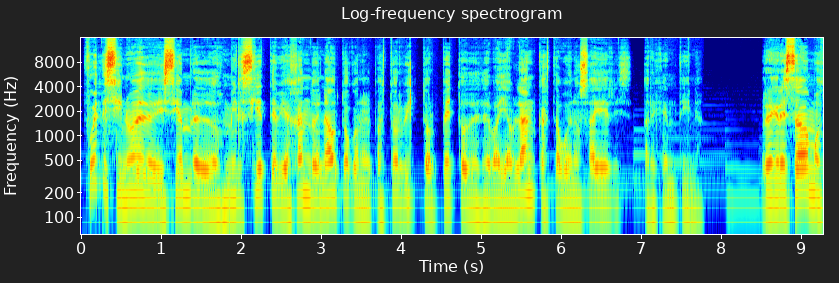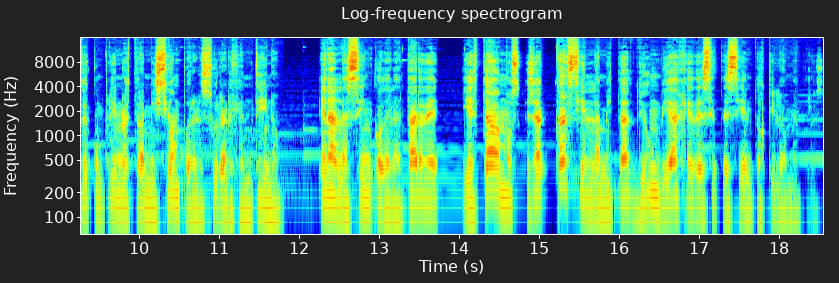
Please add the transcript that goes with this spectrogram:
Fue el 19 de diciembre de 2007 viajando en auto con el pastor Víctor Peto desde Bahía Blanca hasta Buenos Aires, Argentina. Regresábamos de cumplir nuestra misión por el sur argentino. Eran las 5 de la tarde y estábamos ya casi en la mitad de un viaje de 700 kilómetros.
